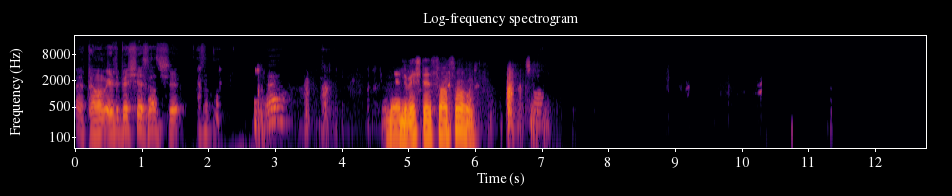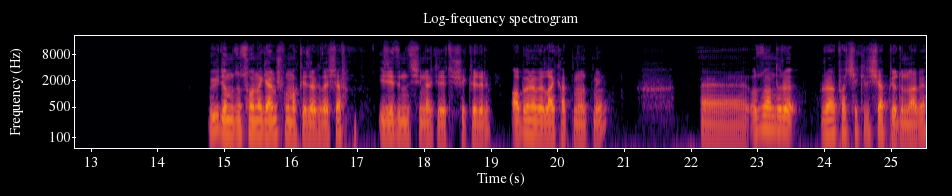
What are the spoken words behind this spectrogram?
Ha, tamam 55 esans işte. Ne 55 destansı mı olur? Videomuzun sonuna gelmiş bulmaktayız arkadaşlar. İzlediğiniz için herkese teşekkür ederim. Abone ve like atmayı unutmayın. Ee, uzun zamandır Royal Pass çekilişi yapıyordun abi.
